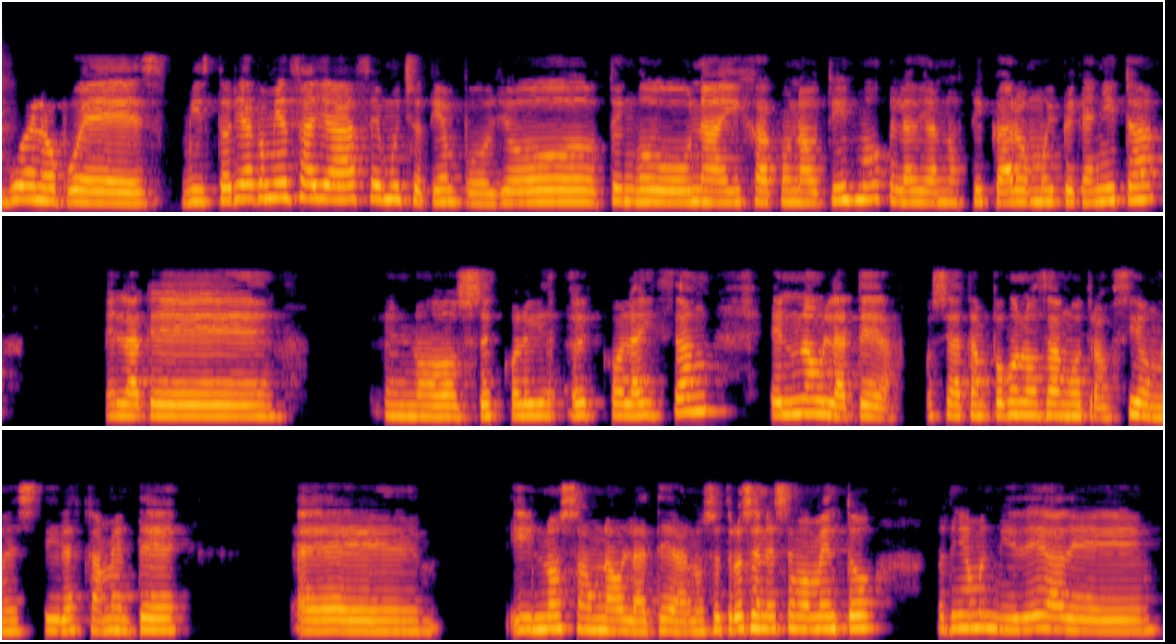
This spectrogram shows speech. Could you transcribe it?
Bueno, pues mi historia comienza ya hace mucho tiempo. Yo tengo una hija con autismo que la diagnosticaron muy pequeñita, en la que nos escolarizan en una aulatea. O sea, tampoco nos dan otra opción, es directamente eh, irnos a una aulatea. Nosotros en ese momento no teníamos ni idea de,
